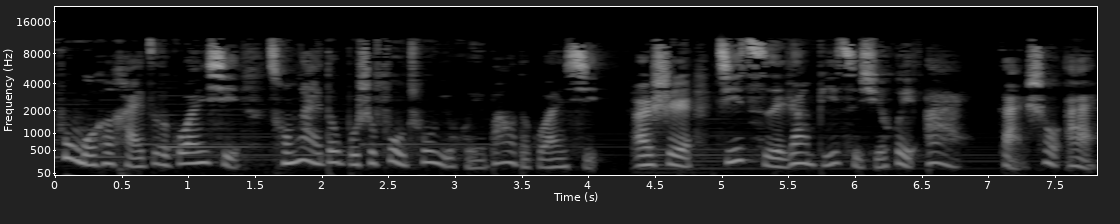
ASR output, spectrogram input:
父母和孩子的关系从来都不是付出与回报的关系，而是彼此让彼此学会爱，感受爱，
